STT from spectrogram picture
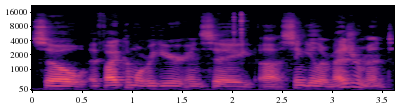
So if I come over here and say uh, singular measurement,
